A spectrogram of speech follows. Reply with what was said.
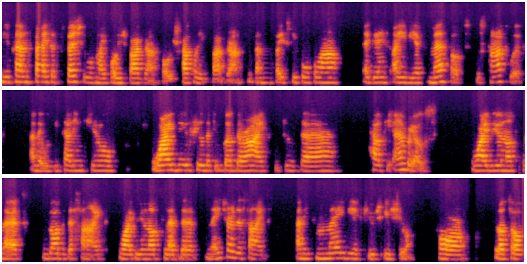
you can face, especially with my Polish background, Polish Catholic background, you can face people who are against IVF methods to start with, and they would be telling you, why do you feel that you've got the right to choose the healthy embryos? Why do you not let God decide? Why do you not let the nature decide? And it may be a huge issue for lots of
